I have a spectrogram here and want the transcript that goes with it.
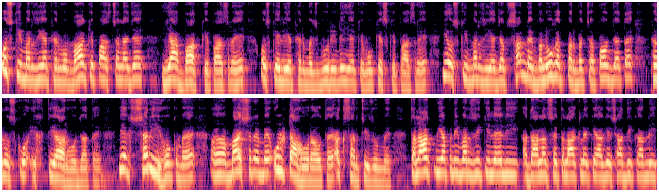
उसकी मर्ज़ी है फिर वो माँ के पास चला जाए। या बाप के पास रहे, उसके लिए फिर मजबूरी नहीं है कि वो किसके पास रहे। ये उसकी मर्ज़ी है, जब सन बलूगत पर बच्चा पहुँच जाता है, फिर उसको इख्तियार हो जाता है। ये एक शरी हुक्म है माशरे में उल्टा हो रहा होता है अक्सर चीज़ों में। तलाक भी अपनी मर्ज़ी की ले ली, अदालत से तलाक लेके आगे शादी कर ली,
